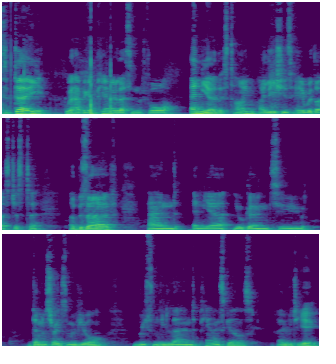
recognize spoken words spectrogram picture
today we're having a piano lesson for Enya this time. Eilish is here with us just to observe, and Enya, you're going to demonstrate some of your recently learned piano skills. Over to you.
